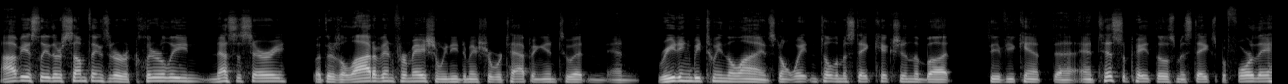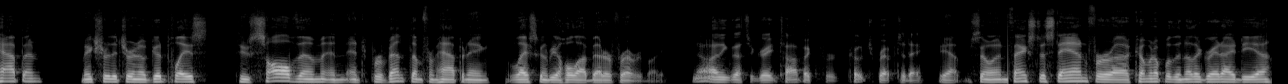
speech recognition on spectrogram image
Obviously, there's some things that are clearly necessary, but there's a lot of information we need to make sure we're tapping into it and, and reading between the lines. Don't wait until the mistake kicks you in the butt. See if you can't uh, anticipate those mistakes before they happen. Make sure that you're in a good place to solve them and, and to prevent them from happening. Life's going to be a whole lot better for everybody. No, I think that's a great topic for coach prep today. Yeah. So, and thanks to Stan for uh, coming up with another great idea.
